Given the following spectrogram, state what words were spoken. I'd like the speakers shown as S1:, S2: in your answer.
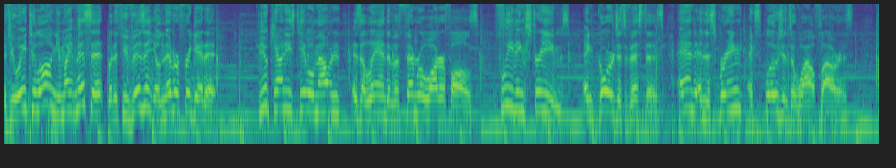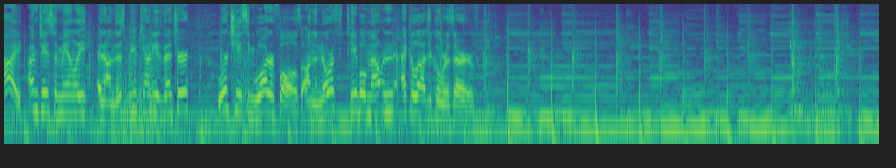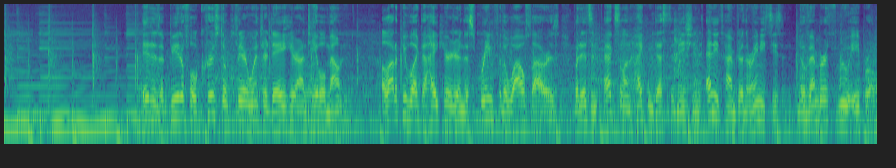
S1: If you wait too long, you might miss it, but if you visit, you'll never forget it. Butte County's Table Mountain is a land of ephemeral waterfalls, fleeting streams, and gorgeous vistas, and in the spring, explosions of wildflowers. Hi, I'm Jason Mandly, and on this Butte County adventure, we're chasing waterfalls on the North Table Mountain Ecological Reserve. It is a beautiful, crystal clear winter day here on Table Mountain. A lot of people like to hike here during the spring for the wildflowers, but it's an excellent hiking destination anytime during the rainy season, November through April.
